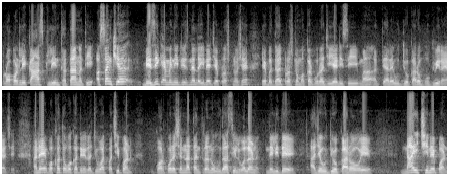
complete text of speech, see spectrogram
પ્રોપરલી કાંસ ક્લીન થતા નથી. અસંખ્ય બેઝિક એમ્યુનિટીઝને લઈને જે પ્રશ્નો છે, એ બધા જ પ્રશ્નો મકરપુરા જીઆઈડીસીમાં અત્યારે ઉદ્યોગકારો ભોગવી રહ્યા છે. અને વખતો વખતની રજૂઆત પછી પણ કોર્પોરેશનના તંત્રનું ઉદાસીન વલણને લીધે આજે ઉદ્યોગકારોએ ના ઈચ્છીને પણ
